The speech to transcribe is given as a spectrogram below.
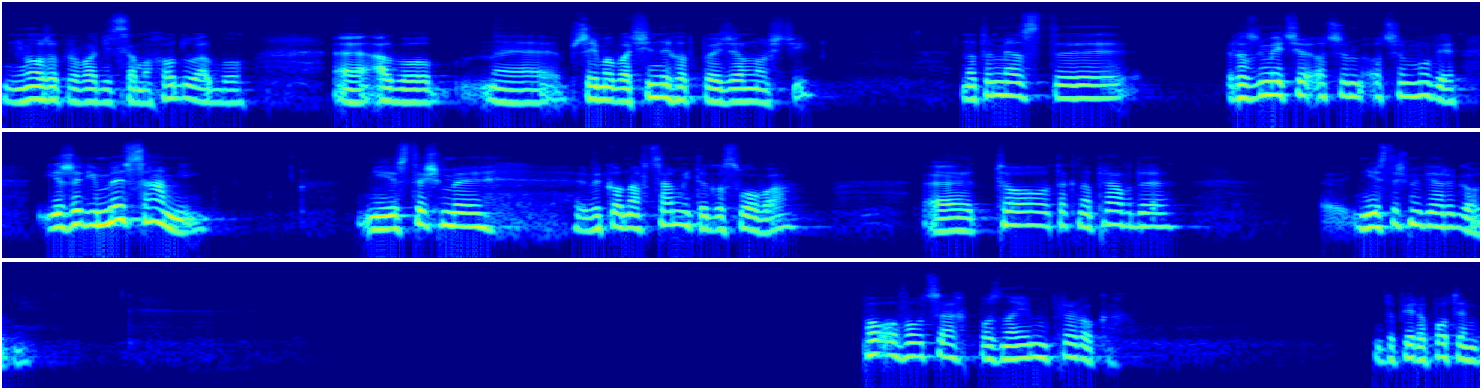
nie może prowadzić samochodu albo, e, albo e, przejmować innych odpowiedzialności. Natomiast rozumiecie, o czym, o czym mówię. Jeżeli my sami nie jesteśmy wykonawcami tego słowa, to tak naprawdę nie jesteśmy wiarygodni. Po owocach poznajemy proroka. Dopiero potem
